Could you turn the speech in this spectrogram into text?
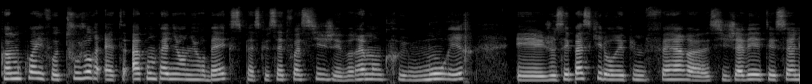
Comme quoi, il faut toujours être accompagné en urbex parce que cette fois-ci, j'ai vraiment cru mourir. Et je sais pas ce qu'il aurait pu me faire euh, si j'avais été seule.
